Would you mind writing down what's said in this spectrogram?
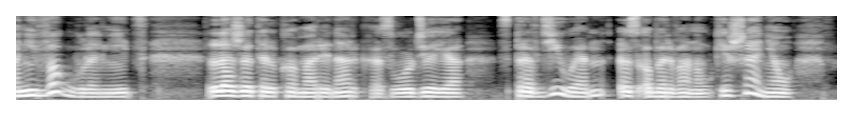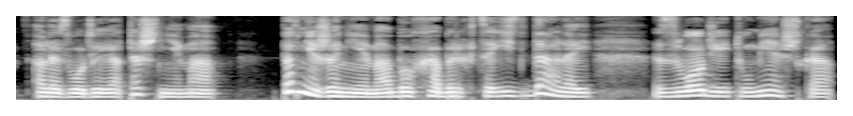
ani w ogóle nic. Leży tylko marynarka złodzieja. Sprawdziłem z oberwaną kieszenią, ale złodzieja też nie ma. Pewnie, że nie ma, bo Haber chce iść dalej. Złodziej tu mieszka.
